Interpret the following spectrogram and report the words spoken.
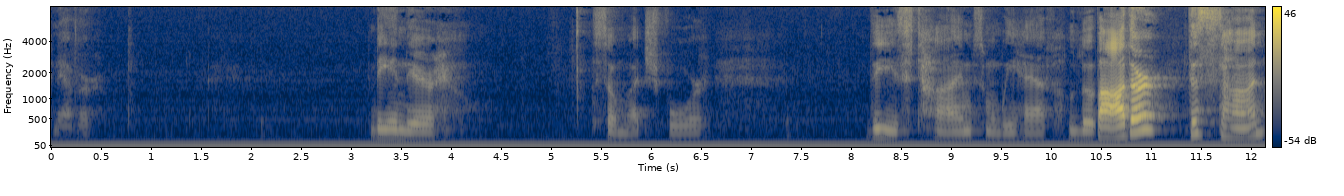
and ever. Being there so much for these times when we have looked Father, the Son,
